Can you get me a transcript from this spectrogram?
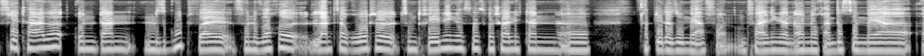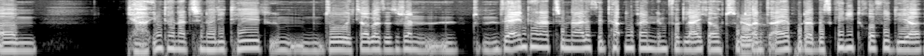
vier Tage und dann ist gut, weil für eine Woche Lanzarote zum Training ist das wahrscheinlich dann, äh, habt ihr da so mehr von und vor allen Dingen dann auch noch ein bisschen mehr, ähm, ja, Internationalität, ähm, so, ich glaube, es ist schon ein sehr internationales Etappenrennen im Vergleich auch zu ja. Transalp oder Beschidi Trophy, die ja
